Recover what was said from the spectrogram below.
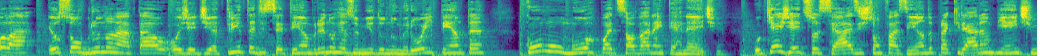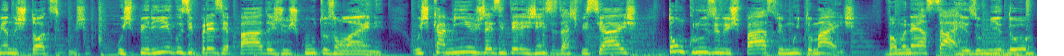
Olá, eu sou o Bruno Natal. Hoje é dia 30 de setembro e no resumido número 80, como o humor pode salvar a internet? O que as redes sociais estão fazendo para criar ambientes menos tóxicos? Os perigos e presepadas dos cultos online, os caminhos das inteligências artificiais, Tom Cruise no espaço e muito mais. Vamos nessa, resumido.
